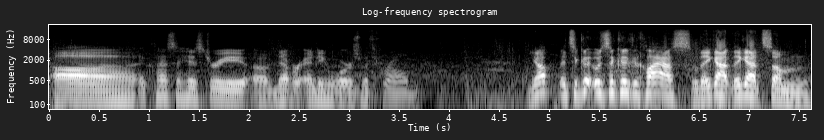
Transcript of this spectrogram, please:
Uh, a class of history of never-ending wars with Rome. Yep, it's a good. It's a good class. Well, they got they got some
